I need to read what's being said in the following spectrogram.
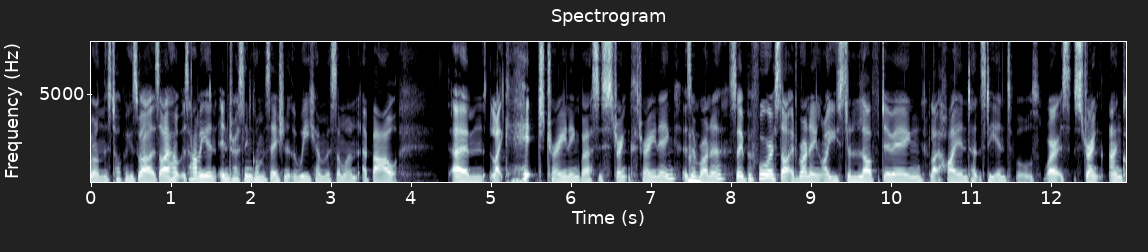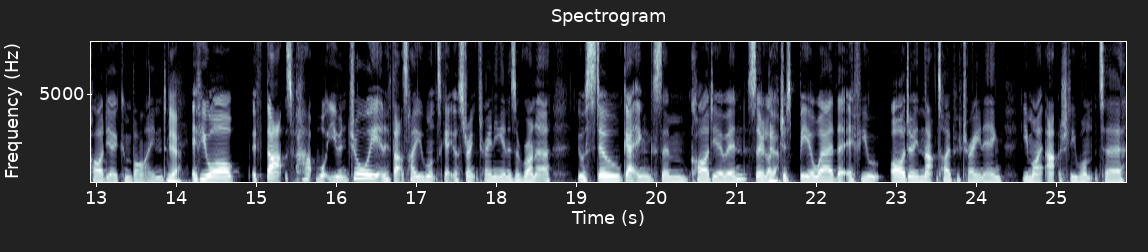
we're on this topic as well, is I was having an interesting conversation at the weekend with someone about um, like HIIT training versus strength training as a Mm. runner. So before I started running, I used to love doing like high intensity intervals where it's strength and cardio combined. Yeah. If you are, if that's ha- what you enjoy and if that's how you want to get your strength training in as a runner, you're still getting some cardio in. So like Yeah. just be aware that if you are doing that type of training, you might actually want to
